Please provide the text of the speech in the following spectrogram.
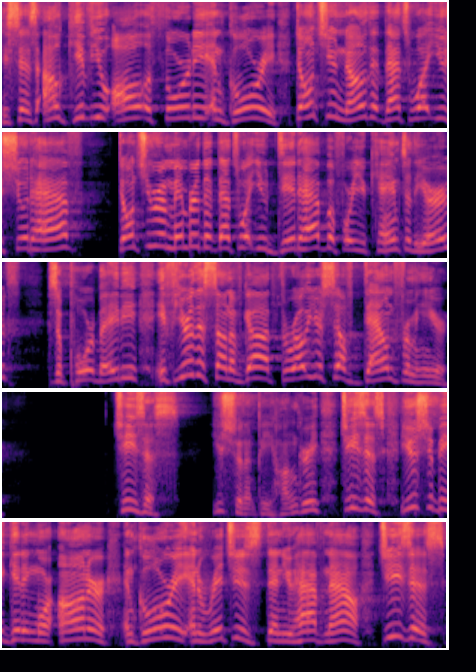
He says, I'll give you all authority and glory. Don't you know that that's what you should have? Don't you remember that that's what you did have before you came to the earth as a poor baby? If you're the Son of God, throw yourself down from here. Jesus, you shouldn't be hungry. Jesus, you should be getting more honor and glory and riches than you have now. Jesus,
